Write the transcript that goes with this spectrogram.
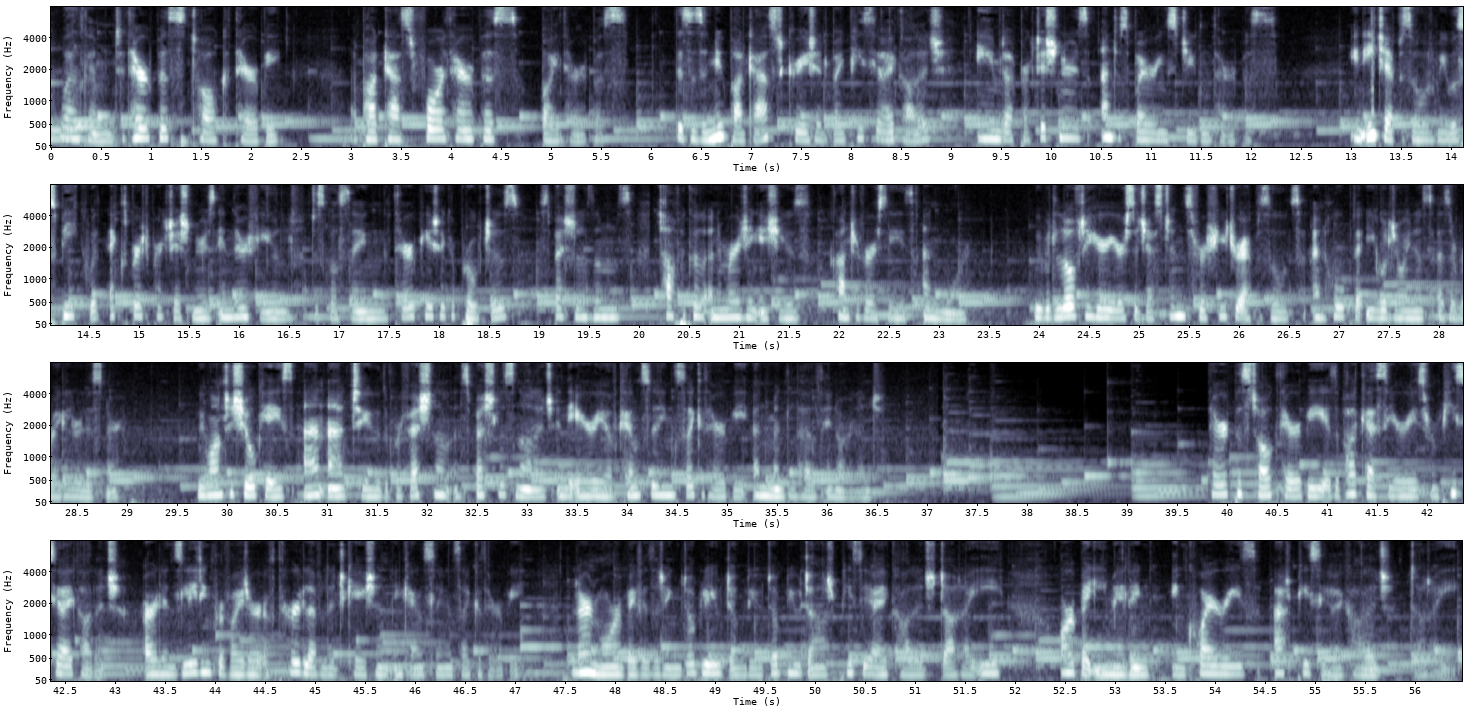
Welcome to Therapists Talk Therapy, a podcast for therapists by therapists. This is a new podcast created by PCI College aimed at practitioners and aspiring student therapists. In each episode, we will speak with expert practitioners in their field discussing therapeutic approaches, specialisms, topical and emerging issues, controversies, and more. We would love to hear your suggestions for future episodes and hope that you will join us as a regular listener. We want to showcase and add to the professional and specialist knowledge in the area of counselling, psychotherapy, and mental health in Ireland. Therapist Talk Therapy is a podcast series from PCI College, Ireland's leading provider of third level education in counselling and psychotherapy. Learn more by visiting www.pcicollege.ie or by emailing inquiries at pcicollege.ie.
